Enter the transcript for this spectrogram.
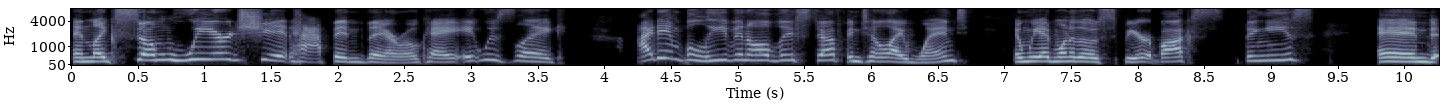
and like some weird shit happened there, okay? It was like I didn't believe in all this stuff until I went and we had one of those spirit box thingies and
